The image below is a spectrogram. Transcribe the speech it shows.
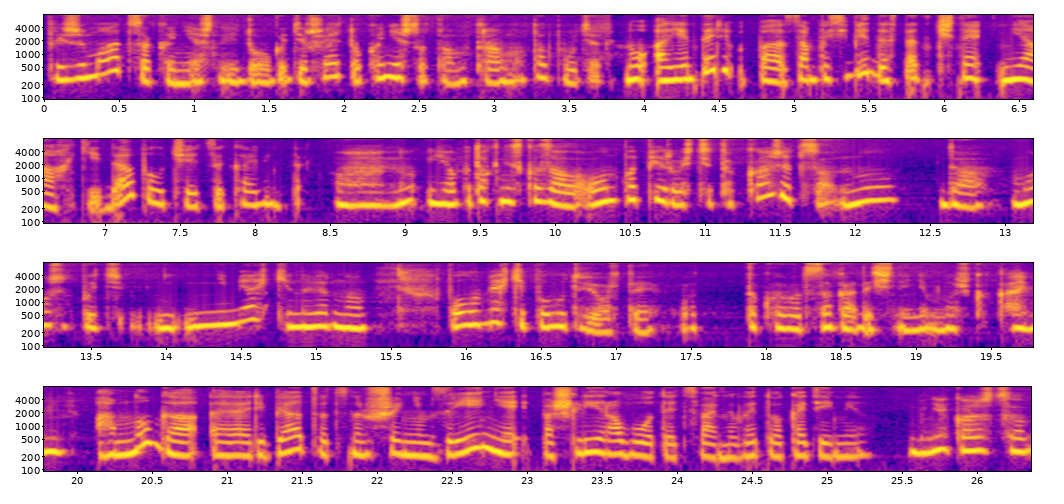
прижиматься, конечно, и долго держать, то, конечно, там травма-то будет. Ну, а янтарь сам по себе достаточно мягкий, да, получается, камень-то? А, ну, я бы так не сказала. Он по первости так кажется, ну, да, может быть, не мягкий, наверное, полумягкий, полутвердый. Вот такой вот загадочный немножко камень. А много э, ребят вот с нарушением зрения пошли работать с вами в эту академию? Мне кажется,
